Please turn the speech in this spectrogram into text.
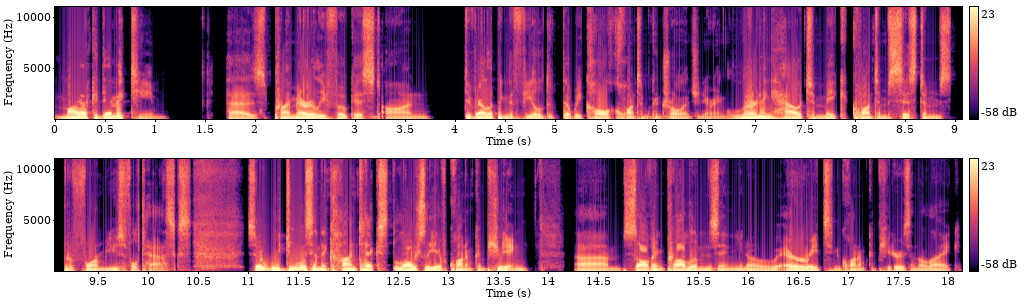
my academic team has primarily focused on developing the field that we call quantum control engineering, learning how to make quantum systems perform useful tasks. So we do this in the context largely of quantum computing, um, solving problems and you know error rates in quantum computers and the like.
